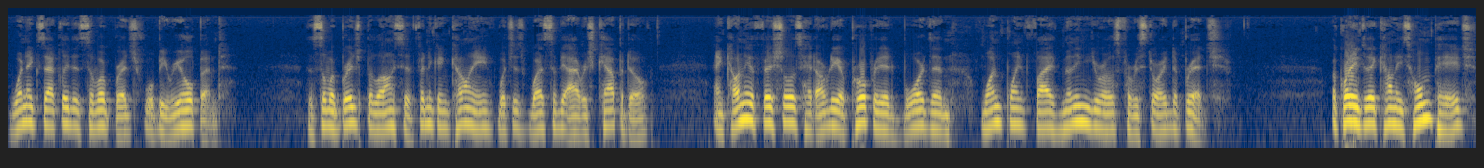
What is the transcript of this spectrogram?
when exactly the Silver Bridge will be reopened. The Silver Bridge belongs to Fingal County, which is west of the Irish capital, and county officials had already appropriated more than 1.5 million euros for restoring the bridge. According to the county's homepage,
